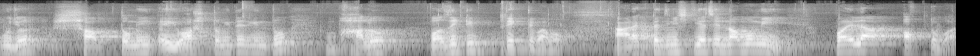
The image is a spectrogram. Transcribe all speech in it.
পুজোর সপ্তমী, এই অষ্টমীতে কিন্তু ভালো পজিটিভ দেখতে পাবো। আর একটা জিনিস কি আছে? নবমী, পয়লা অক্টোবর।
